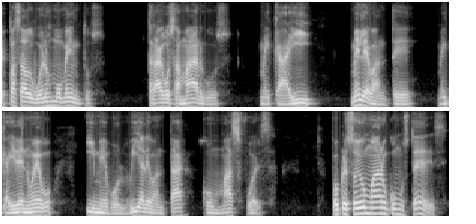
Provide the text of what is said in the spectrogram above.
He pasado buenos momentos, tragos amargos, me caí, me levanté, me caí de nuevo y me volví a levantar con más fuerza. Porque soy humano como ustedes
